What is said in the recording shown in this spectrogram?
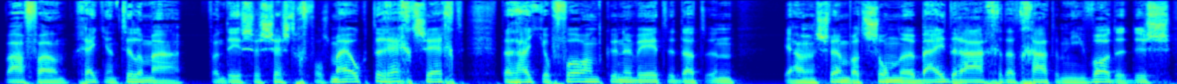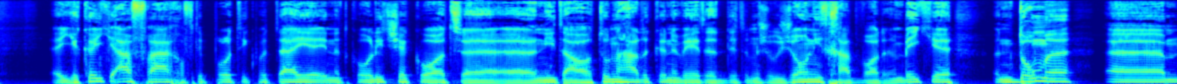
Waarvan Gert-Jan Tillema van D66 volgens mij ook terecht zegt. Dat had je op voorhand kunnen weten dat een, ja, een zwembad zonder bijdrage, dat gaat hem niet worden. Dus eh, je kunt je afvragen of die politieke partijen in het coalitieakkoord eh, eh, niet al toen hadden kunnen weten dat dit hem sowieso niet gaat worden. Een beetje een domme, ehm,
